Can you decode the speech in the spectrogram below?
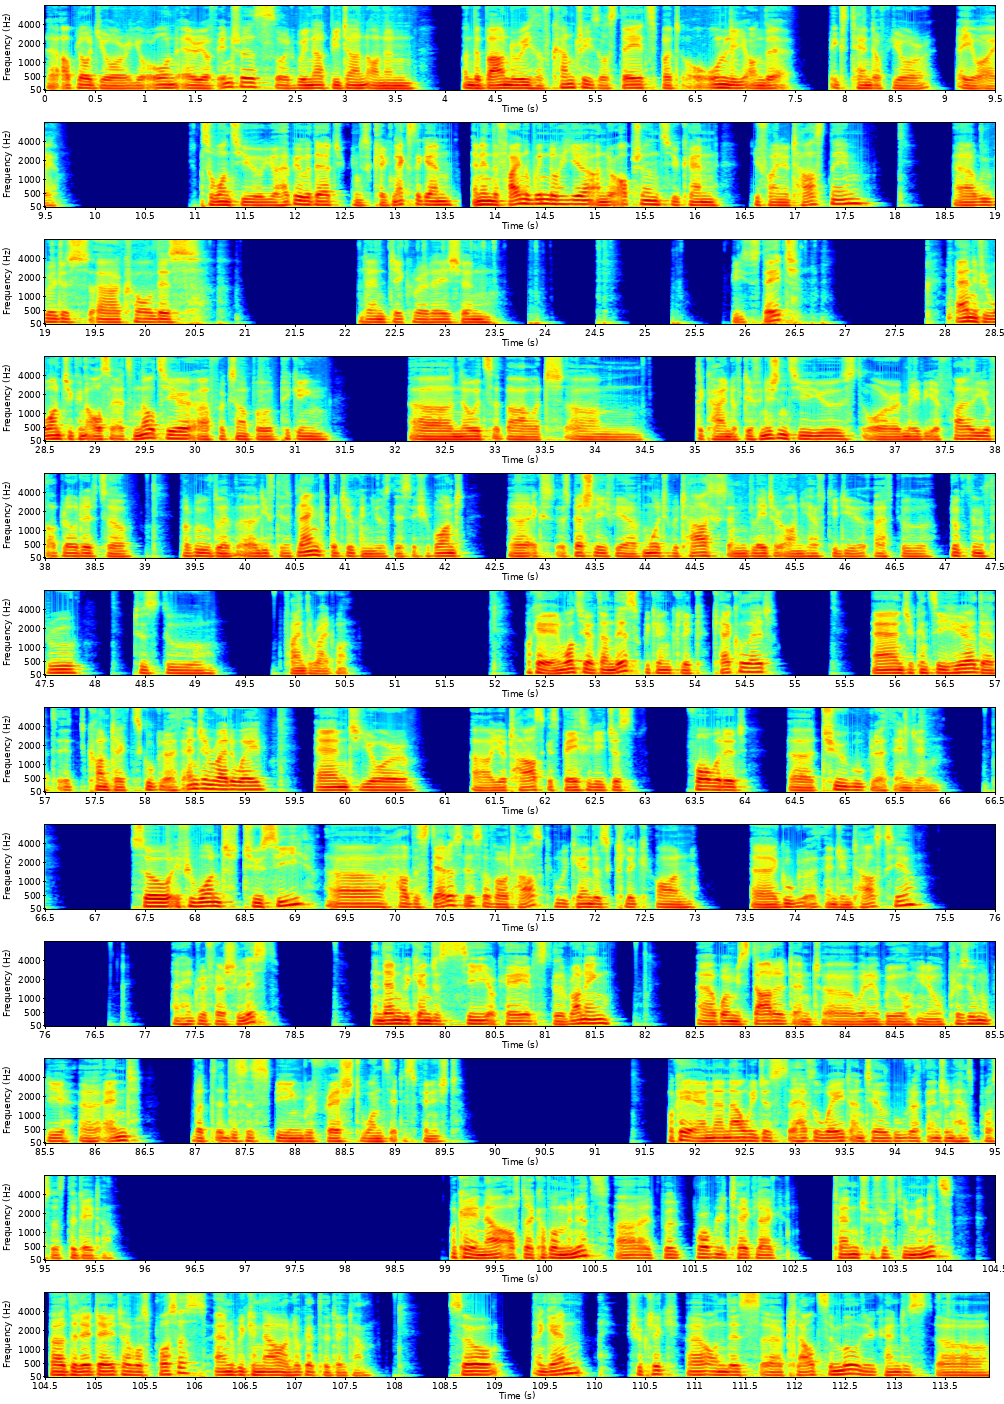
uh, upload your, your own area of interest. So it will not be done on an on the boundaries of countries or states, but only on the extent of your AOI. So once you, you're happy with that, you can just click next again. And in the final window here under options, you can define a task name. Uh, we will just uh, call this land degradation free state. And if you want, you can also add some notes here. Uh, for example, picking uh, notes about um, the kind of definitions you used or maybe a file you've uploaded. So, but we will uh, leave this blank, but you can use this if you want, uh, especially if you have multiple tasks and later on you have to do have to look them through just to find the right one. Okay, and once we have done this, we can click calculate. And you can see here that it contacts Google Earth Engine right away. And your, uh, your task is basically just forwarded uh, to Google Earth Engine. So if you want to see uh, how the status is of our task, we can just click on uh, Google Earth Engine tasks here and hit refresh list. And then we can just see, okay, it's still running uh, when we started and uh, when it will, you know, presumably uh, end. but this is being refreshed once it is finished. Okay, and now we just have to wait until Google Earth Engine has processed the data. Okay, now after a couple of minutes, uh, it will probably take like 10 to 15 minutes. Uh, the data was processed and we can now look at the data. So again, if you click uh, on this uh, cloud symbol, you can just uh,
